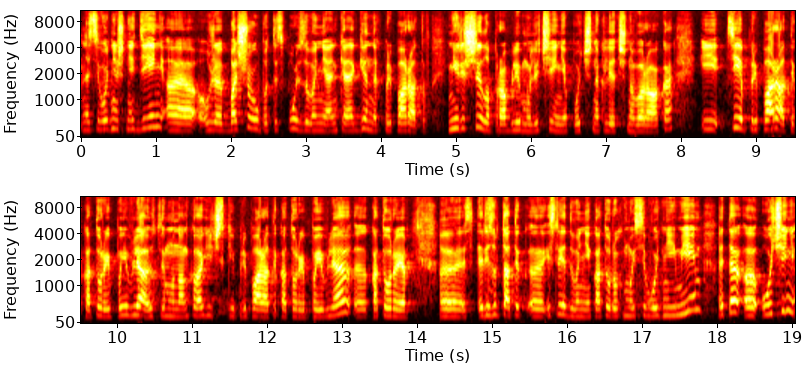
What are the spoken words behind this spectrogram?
на сегодняшний день э, уже большой опыт использования онкогенных препаратов не решила проблему лечения почечно-клеточного рака. И те препараты, которые появляются, иммуноонкологические препараты, которые появляются, э, которые, э, результаты исследований которых мы сегодня имеем, это очень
